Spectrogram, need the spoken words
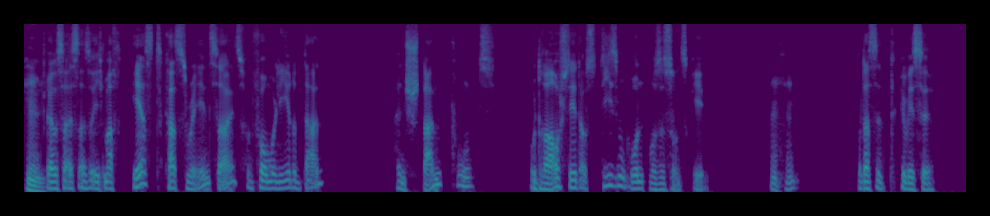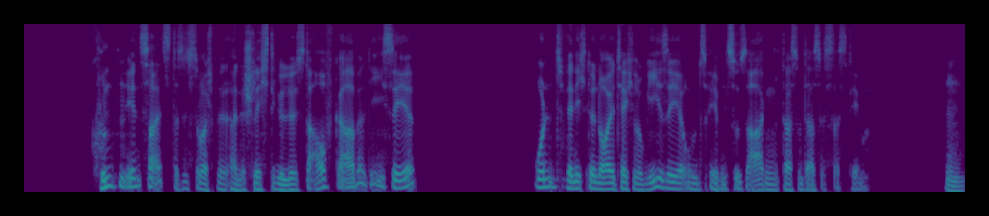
Hm. Ja, das heißt also, ich mache erst Customer Insights und formuliere dann einen Standpunkt, wo drauf steht, aus diesem Grund muss es uns geben. Mhm. Und das sind gewisse Kundeninsights. Das ist zum Beispiel eine schlechte gelöste Aufgabe, die ich sehe. Und wenn ich eine neue Technologie sehe, um eben zu sagen, das und das ist das Thema. Mhm.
